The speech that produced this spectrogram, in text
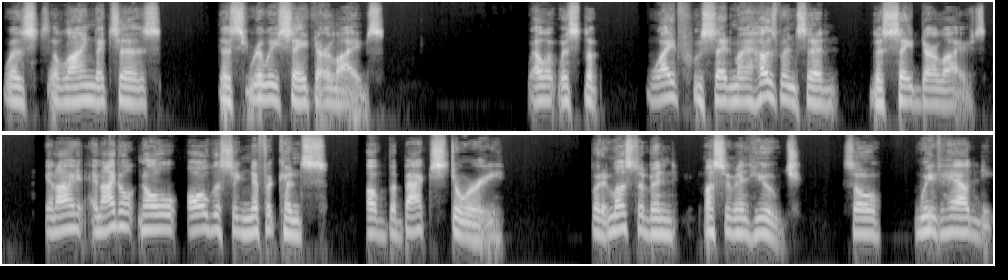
was the line that says, This really saved our lives. Well, it was the wife who said, My husband said, This saved our lives. And I and I don't know all the significance of the backstory, but it must have been must have been huge. So we've had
